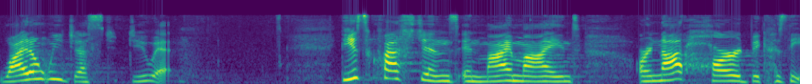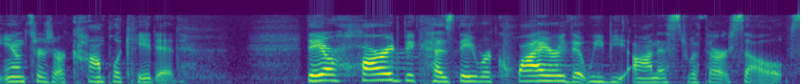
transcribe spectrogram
why don't we just do it? These questions, in my mind, are not hard because the answers are complicated. They are hard because they require that we be honest with ourselves.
